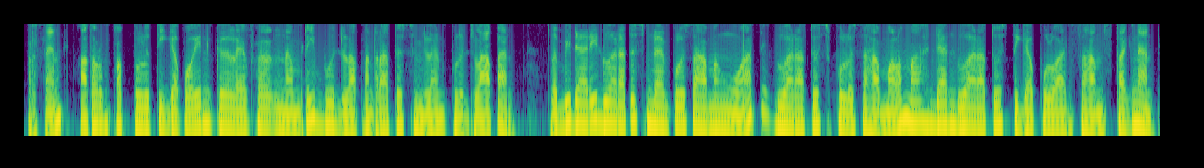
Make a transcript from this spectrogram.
persen atau 43 poin ke level 6.898. Lebih dari 290 saham menguat, 210 saham melemah, dan 230-an saham stagnan.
